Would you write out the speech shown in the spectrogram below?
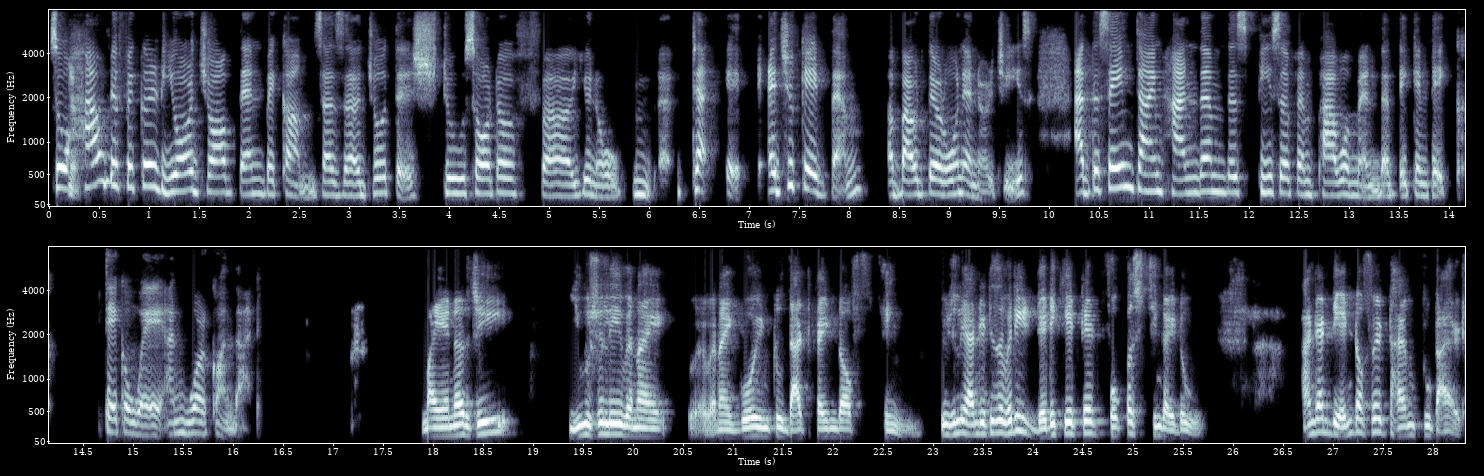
So Yeah. how difficult your job then becomes as a jyotish to sort of uh, you know uh, e- educate them about their own energies at the same time hand them this piece of empowerment that they can take take away and work on that my energy usually when I when I go into that kind of thing, usually, and it is a very dedicated, focused thing I do. And at the end of it, I am too tired.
